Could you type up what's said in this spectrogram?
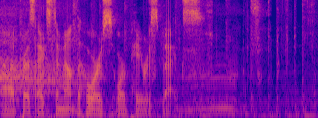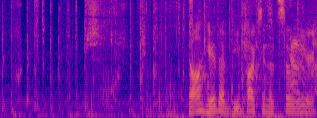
Uh, press X to mount the horse or pay respects. Y'all hear that beatboxing? That's so weird.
